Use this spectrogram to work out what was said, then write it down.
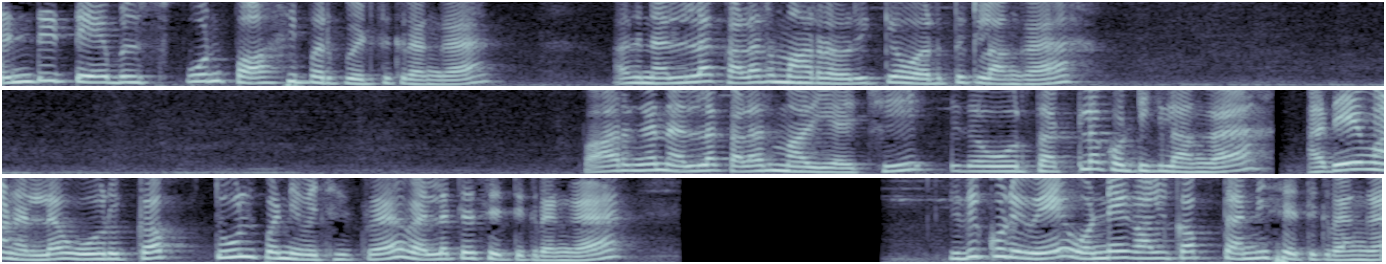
ரெண்டு டேபிள் ஸ்பூன் பாசிப்பருப்பு எடுத்துக்கிறாங்க. அது நல்லா கலர் மாறுற வரைக்கும் வறுத்துக்கலாங்க. பாருங்கள் நல்ல கலர் மாறியாச்சு. இதை ஒரு தட்டில் கொட்டிக்கலாங்க. அதே வானலில் ஒரு கப் தூள் பண்ணி வச்சுருக்கிற வெள்ளத்தை சேர்த்துக்கிறேங்க. இது கூடவே ஒன்றே கால் கப் தண்ணி சேர்த்துக்கிறேங்க.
